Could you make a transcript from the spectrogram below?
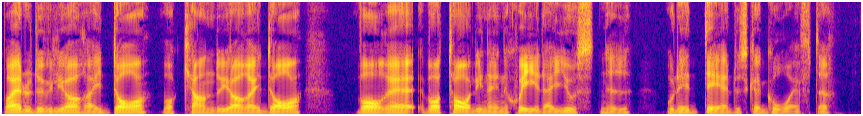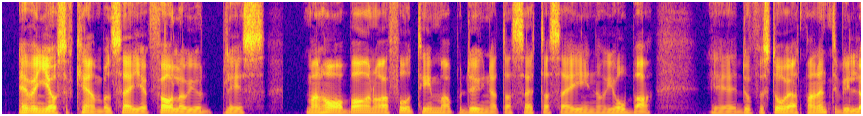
Vad är det du vill göra idag? Vad kan du göra idag? Var, är, var tar din energi dig just nu? Och det är det du ska gå efter. Även Joseph Campbell säger follow your bliss. Man har bara några få timmar på dygnet att sätta sig in och jobba. Eh, då förstår jag att man inte vill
